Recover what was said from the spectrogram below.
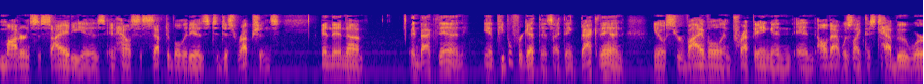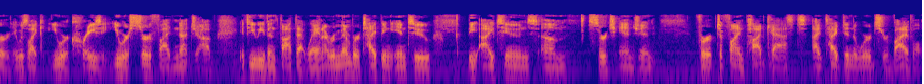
modern society is and how susceptible it is to disruptions. And then, uh, and back then, you know, people forget this, I think. Back then, you know, survival and prepping and, and all that was like this taboo word. It was like you were crazy. You were a certified nut job if you even thought that way. And I remember typing into the iTunes um, search engine for to find podcasts. I typed in the word survival.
